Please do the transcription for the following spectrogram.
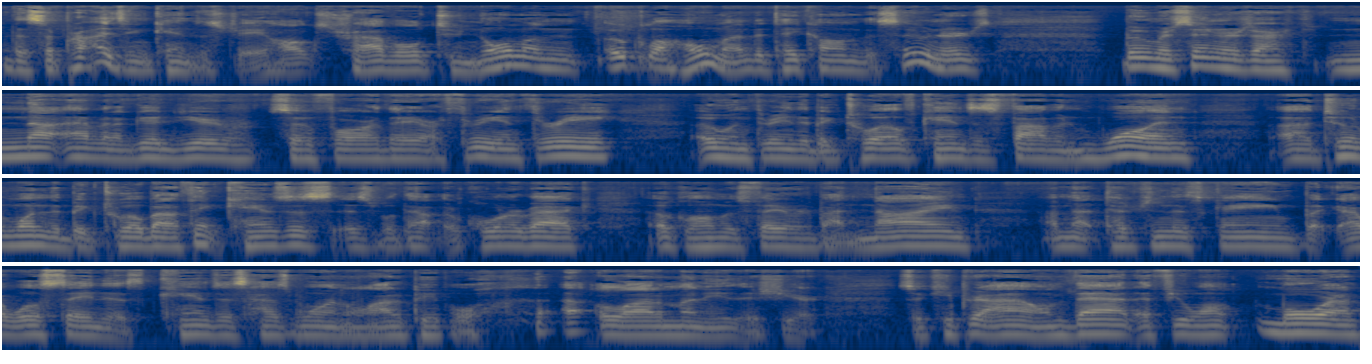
The surprising Kansas Jayhawks traveled to Norman, Oklahoma, to take on the Sooners. Boomer Sooners are not having a good year so far. They are three and three, zero oh and three in the Big Twelve. Kansas five and one. uh, two and one in the Big Twelve. But I think Kansas is without their cornerback. Oklahoma's favored by nine. I'm not touching this game, but I will say this: Kansas has won a lot of people a lot of money this year. So keep your eye on that. If you want more,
